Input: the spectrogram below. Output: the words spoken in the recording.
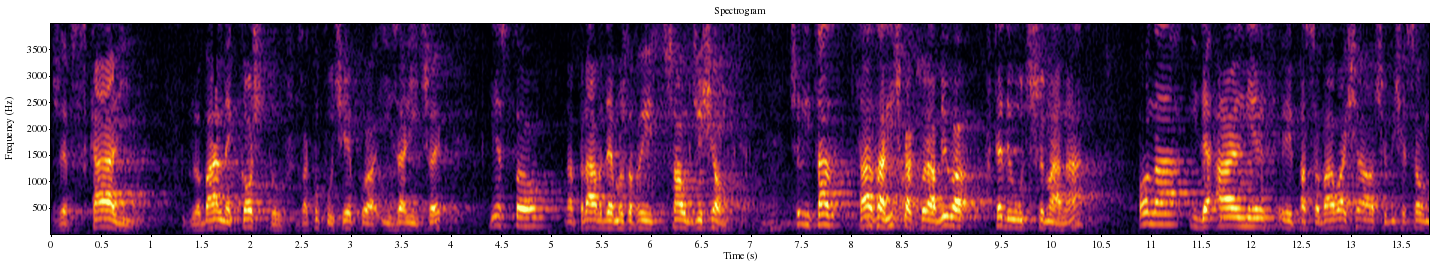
że w skali globalnych kosztów zakupu ciepła i zaliczek jest to naprawdę, można powiedzieć, strzał w dziesiątkę. Czyli ta, ta zaliczka, która była wtedy utrzymana, ona idealnie pasowała się, a oczywiście są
